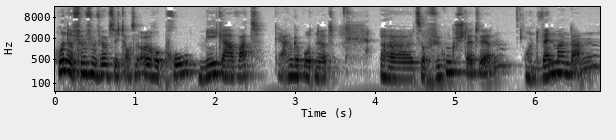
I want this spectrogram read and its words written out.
155.000 Euro pro Megawatt, der angeboten wird, äh, zur Verfügung gestellt werden. Und wenn man dann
